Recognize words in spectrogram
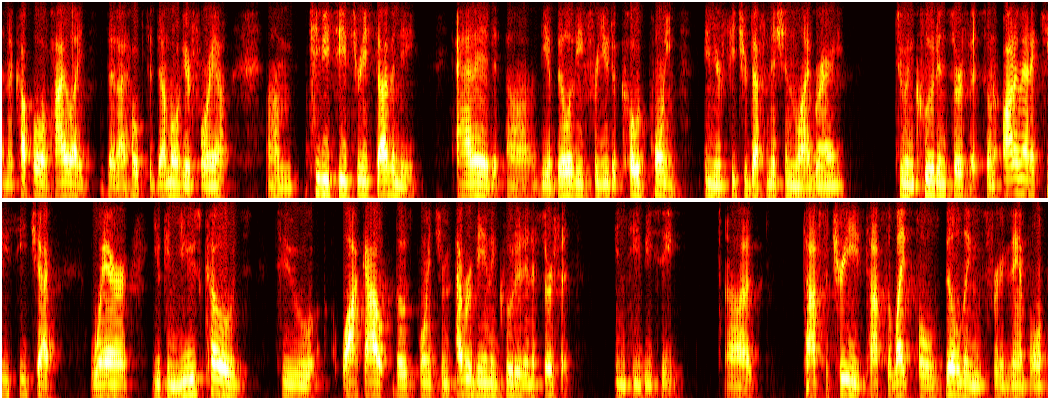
and a couple of highlights that I hope to demo here for you. Um, TBC 370 added uh, the ability for you to code points in your feature definition library to include in Surface. So an automatic QC check where you can use codes to lock out those points from ever being included in a surface in TBC. Uh, tops of trees, tops of light poles, buildings, for example,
